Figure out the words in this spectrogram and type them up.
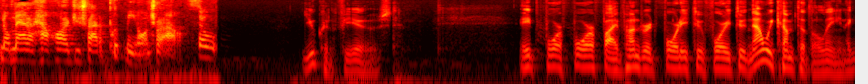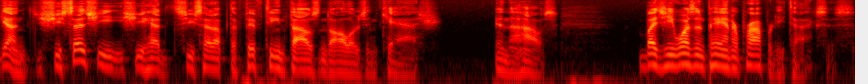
no matter how hard you try to put me on trial. So You confused. 844 500 4242. Now we come to the lien. Again, she says she, she had she set up to $15,000 in cash in the house, but she wasn't paying her property taxes.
